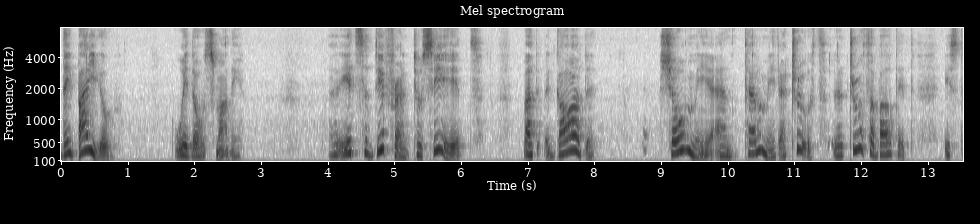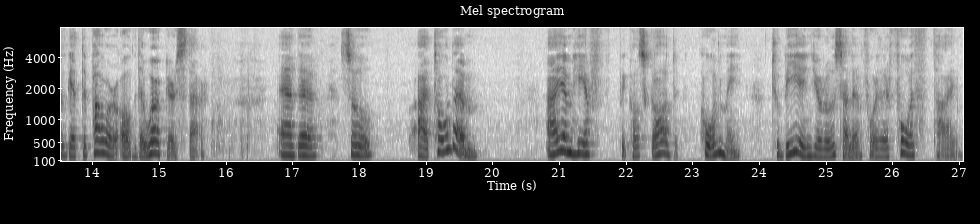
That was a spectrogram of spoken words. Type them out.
They buy you with those money. It's different to see it, but God show me and tell me the truth. The truth about it is to get the power of the workers there. And uh, so I told them, I am here because God called me to be in Jerusalem for the fourth time.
